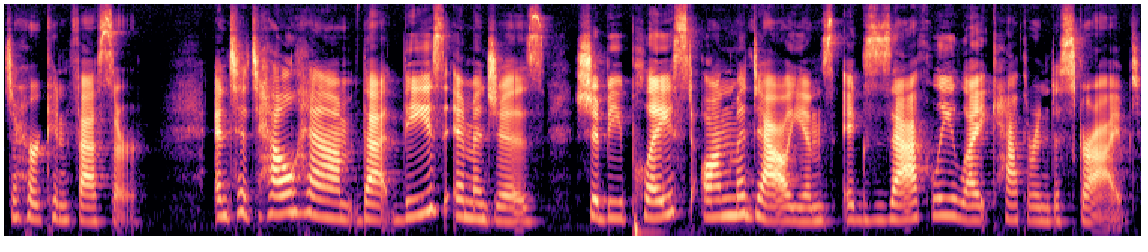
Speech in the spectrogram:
to her confessor and to tell him that these images should be placed on medallions exactly like Catherine described.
